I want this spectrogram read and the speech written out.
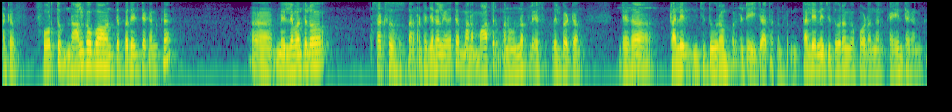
అంటే ఫోర్త్ నాలుగో భావం దెబ్బతింటే కనుక మీరు లెవెంత్లో సక్సెస్ వస్తాం అంటే జనరల్గా ఏంటంటే మనం మాత్రం మనం ఉన్న ప్లేస్ వదిలిపెట్టడం లేదా తల్లి నుంచి దూరం అంటే ఈ జాతకునికి తల్లి నుంచి దూరంగా పోవడం కనుక అయింటే కనుక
